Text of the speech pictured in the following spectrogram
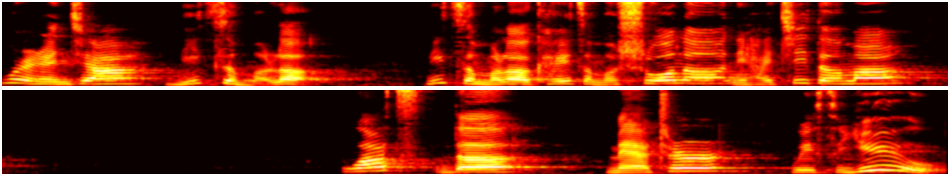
问人家你怎么了？你怎么了？可以怎么说呢？你还记得吗？What's the matter with you？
